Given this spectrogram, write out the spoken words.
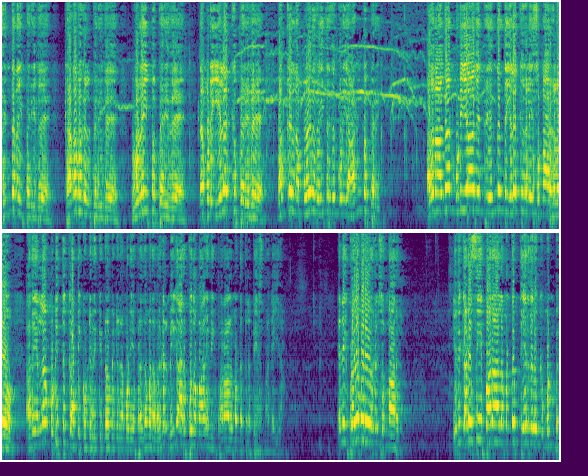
சிந்தனை பெரிது கனவுகள் பெரிது உழைப்பு பெரிது நம்முடைய இலக்கு பெரிது மக்கள் நம்மோடு வைத்திருக்கக்கூடிய அன்பு பெரிது அதனால்தான் முடியாது என்று எந்தெந்த இலக்குகளை சொன்னார்களோ அதையெல்லாம் முடித்து காட்டிக் கொண்டிருக்கின்றோம் என்று நம்முடைய பிரதமர் அவர்கள் மிக அற்புதமாக இன்னைக்கு பாராளுமன்றத்தில் பேசினாங்க ஐயா. இன்னைக்கு பிரதமர் அவர்கள் சொன்னார்கள் இது கடைசி பாராளுமன்றம் தேர்தலுக்கு முன்பு.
